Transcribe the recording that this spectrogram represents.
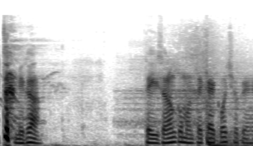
Mija, ¿te guisaron con manteca de coche o qué?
